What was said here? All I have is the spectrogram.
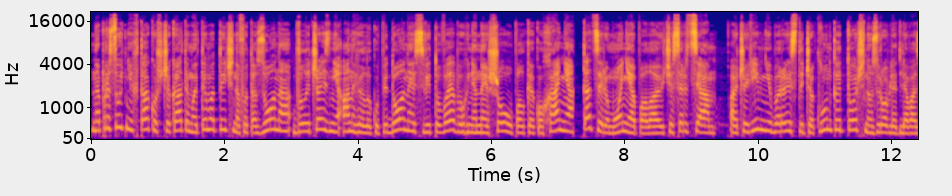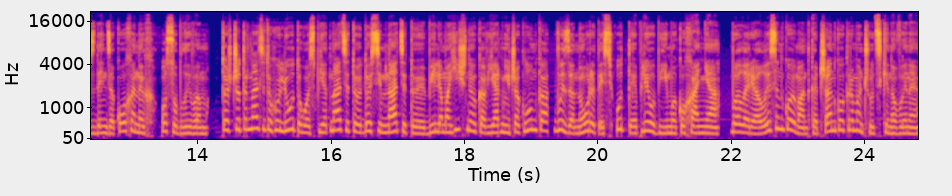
На присутніх також чекатиме тематична фотозона, величезні ангели-купідони, світове вогняне шоу Палке кохання та церемонія Палаючі серця. А чарівні баристи чаклунки точно зроблять для вас день закоханих особливим. Тож 14 лютого з 15 до 17 біля магічної кав'ярні чаклунка ви зануритесь у теплі обійми кохання. Валерія Лисенко, Іван Ткаченко, Кременчуцькі новини.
